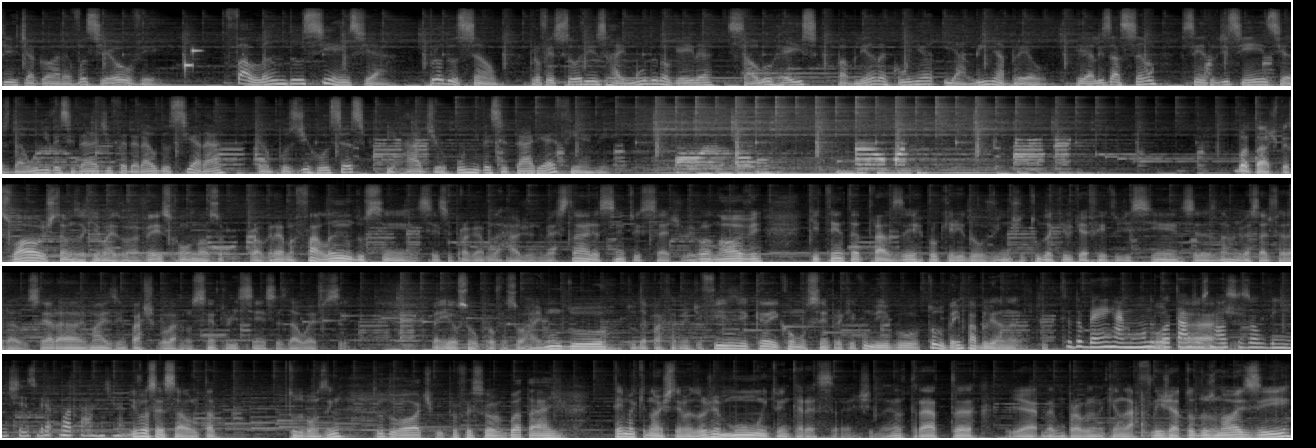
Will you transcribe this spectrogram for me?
partir de agora você ouve Falando Ciência. Produção: professores Raimundo Nogueira, Saulo Reis, Fabiana Cunha e Aline Abreu. Realização: Centro de Ciências da Universidade Federal do Ceará, Campus de Russas e Rádio Universitária FM. Boa tarde, pessoal. Estamos aqui mais uma vez com o nosso programa Falando Ciência, esse programa da Rádio Universitária 107,9, que tenta trazer para o querido ouvinte tudo aquilo que é feito de ciências na Universidade Federal do Ceará, mais em particular no Centro de Ciências da UFC. Bem, eu sou o professor Raimundo, do Departamento de Física, e como sempre aqui comigo, tudo bem, Pabliana? Tudo bem, Raimundo. Boa, Boa tarde. tarde aos nossos ouvintes. Boa tarde, Raimundo. E você, Saulo, tá tudo bonzinho? Tudo ótimo, professor. Boa tarde. Tema que nós temos hoje é muito interessante. Né? Trata de um problema que aflige a todos nós e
